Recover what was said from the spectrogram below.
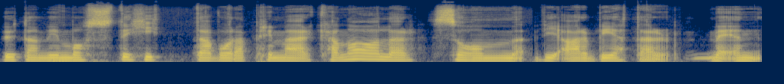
Utan vi måste hitta våra primärkanaler som vi arbetar med en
